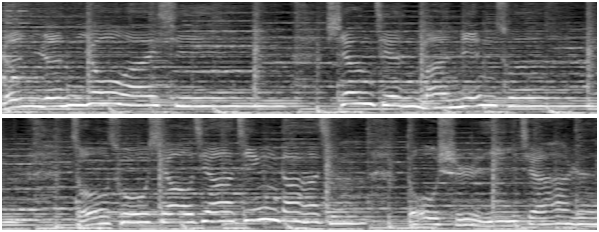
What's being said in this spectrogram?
人人有爱心。相见满面春，走出小家进大家，都是一家人。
